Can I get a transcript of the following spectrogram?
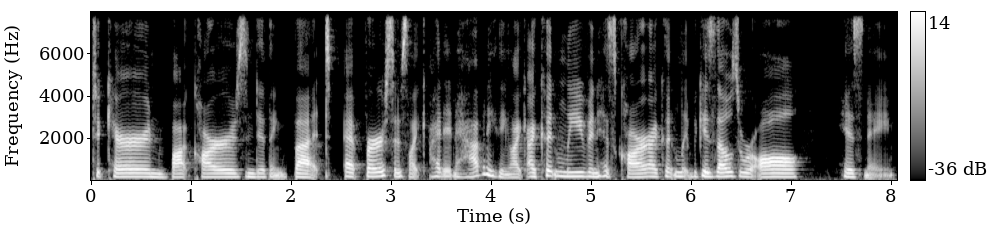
took care and bought cars and did things. But at first, it was like I didn't have anything. Like I couldn't leave in his car. I couldn't leave because those were all his name.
